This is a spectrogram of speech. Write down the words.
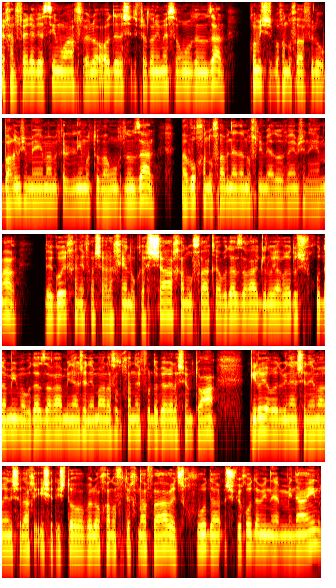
וחנפי לב ישימו אף ולא עוד אלא שתפילתו נמאס, אמרו רבותינו ז"ל. כל מי שיש בו חנופה אפילו עוברים שמהמה מקללים אותו ואמרו רבותינו ז"ל, ועבור חנופה בני אדם נופלים ביד אויביהם, שנאמר בגוי חנפה שלחנו, קשה חנופה כעבודה זרה, גילוי עריות ושפיכות דמים, עבודה זרה בניין שנאמר לעשות חנף ולדבר אל השם תועה, גילוי עריות בניין שנאמר אין שלח איש את אשתו ולא חנוף תכנף הארץ, שפיכות דם מנין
